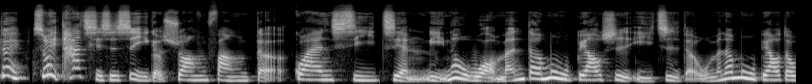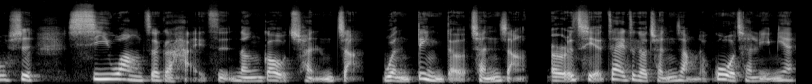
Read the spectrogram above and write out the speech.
对，所以它其实是一个双方的关系建立。那我们的目标是一致的，我们的目标都是希望这个孩子能够成长，稳定的成长。而且在这个成长的过程里面，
